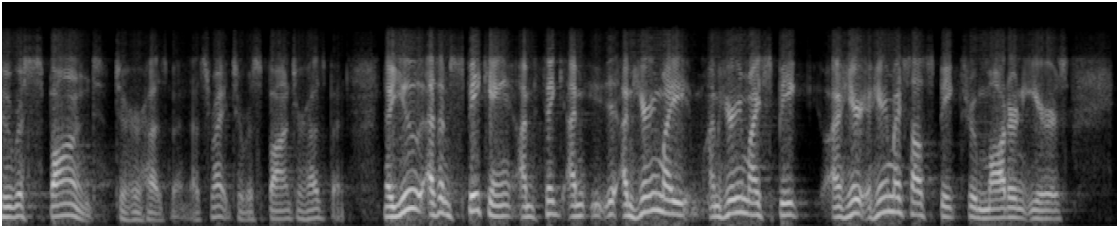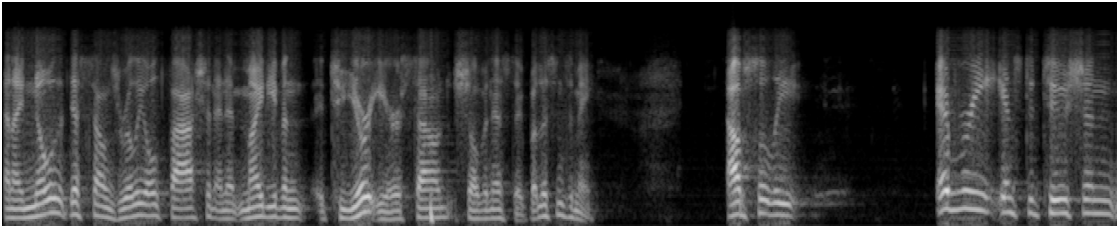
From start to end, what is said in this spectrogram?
To respond to her husband. That's right, to respond to her husband. Now, you, as I'm speaking, I'm think, I'm, I'm hearing my, I'm hearing my speak, I'm hear, hearing myself speak through modern ears, and I know that this sounds really old-fashioned, and it might even, to your ear, sound chauvinistic. But listen to me. Absolutely, every institution,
